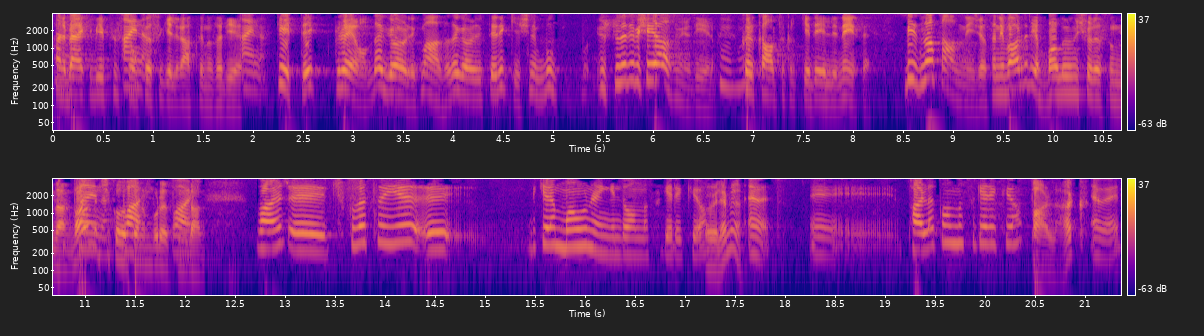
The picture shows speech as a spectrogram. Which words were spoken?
Hani belki bir püf Aynen. noktası gelir aklınıza diye. Aynen. Gittik reyonda gördük mağazada gördük dedik ki şimdi bu üstünde de bir şey yazmıyor diyelim. 46, 47, 50 neyse. Biz nasıl anlayacağız? Hani vardır ya balığın şurasından var mı Aynen, çikolatanın var, burasından? Var. Var. Ee, çikolatayı e, bir kere maun renginde olması gerekiyor. Öyle mi? Evet. Ee, parlak olması gerekiyor. Parlak. Evet.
